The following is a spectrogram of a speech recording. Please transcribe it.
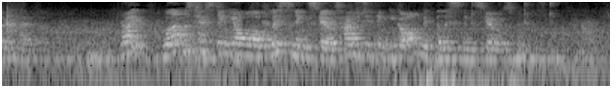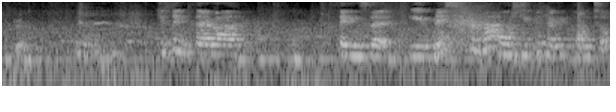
Okay. Right. Well, that was testing your listening skills. How did you think you got on with the listening skills? Good. Do you think there are things that you missed from that, or did you pick every point up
